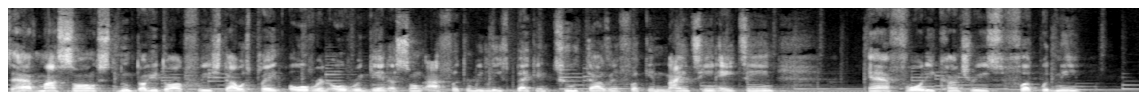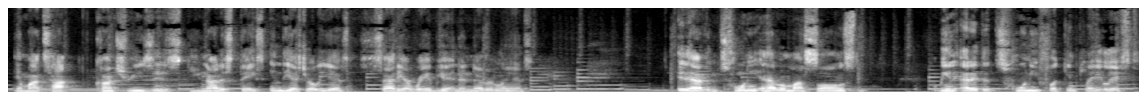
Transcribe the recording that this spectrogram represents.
To have my song Snoop Doggy Dogg Freestyle was played over and over again, a song I fucking released back in 2019, 18. And 40 countries fuck with me. And my top countries is United States, India, Australia, Saudi Arabia, and the Netherlands. It having 20, having my songs being added to 20 fucking playlists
